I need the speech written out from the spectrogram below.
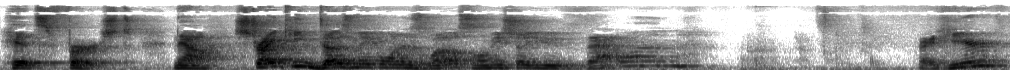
hits first. Now, Strike King does make one as well. So let me show you that one right here.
